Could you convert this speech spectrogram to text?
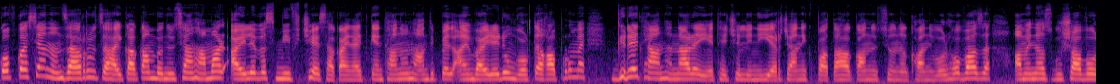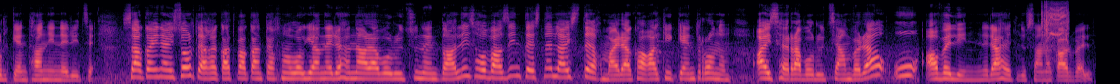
Կովկասյան ընձառյուծը հայկական բնության համար այլևս միֆ չէ, սակայն այդ կենթանուն հանդիպել այն վայրերում, որտեղ ապրում է, գրեթե անհնար է, եթե չլինի երջանիկ պատահականությունը, քանի որ հովազը ամենազգուշավոր կենթանիներից է։ Սակայն այսօր տեղեկատվական տեխնոլոգիաները հնարավորություն են տալիս հովազին տեսնել այստեղ մայրաքաղաքի կենտրոնում, այս հերավորության վրա ու ավելին նրա հետ լուսանկարվել։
